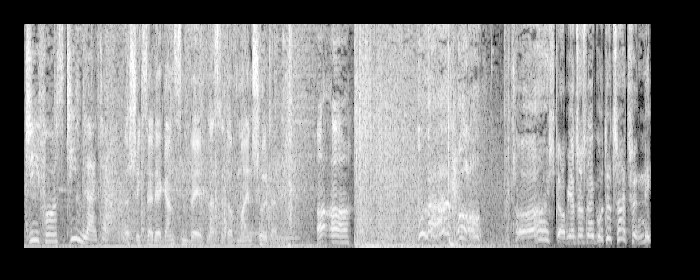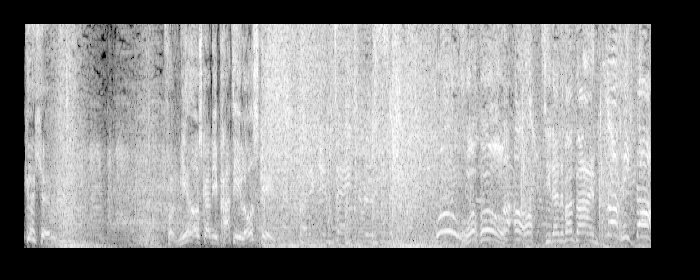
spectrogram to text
GeForce Teamleiter. Das Schicksal der ganzen Welt lastet auf meinen Schultern. Oh oh. Oh, ich glaube, jetzt ist eine gute Zeit für ein Nickerchen. Von mir aus kann die Party losgehen. Woho. Oh oh. Zieh deine Wampe ein. Mach ich doch!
